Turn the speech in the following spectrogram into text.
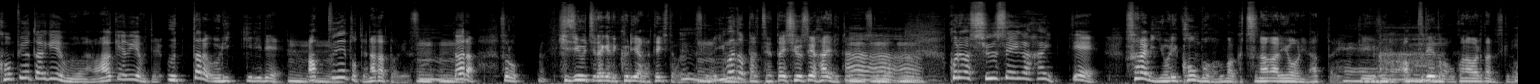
コンピューターゲームあのアーケードゲームって売ったら売りっきりで、うんうん。アップデートってなかったわけですよ、うんうん。だからその肘打ちだけでクリアができたわけです。けど、うんうん。今だったら絶対修正入ると思うんですけど、うんうん。うんこれは修正が入ってさらによりコンボがうまくつながるようになったりっていうふうなアップデートが行われたんですけど、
